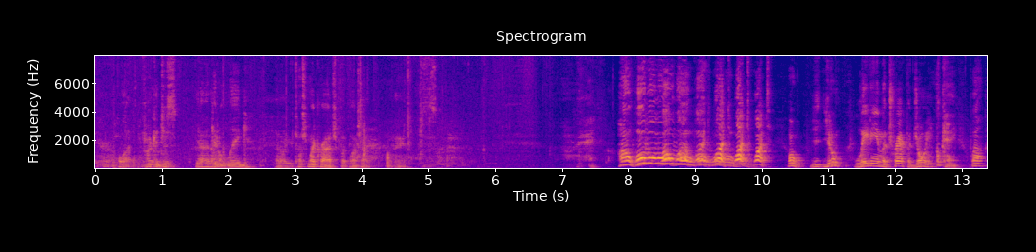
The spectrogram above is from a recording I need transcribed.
Here, hold on. If I could just. Yeah, I. Get a leg. I know you're touching my crotch, but watch out. All right. Oh, whoa, whoa, whoa, whoa, what, what, what, what? Oh, Whoa, you, you don't Lady in the Tramp a joint. Okay, well,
